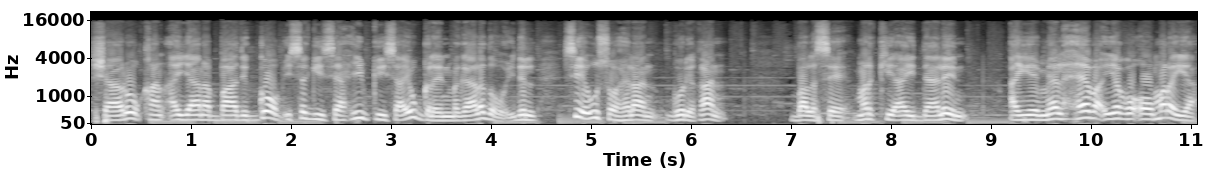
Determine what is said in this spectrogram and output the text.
Shaaruqan ayaana baadigoob isagii saaxiibkiisa ay u galeen magaalada oo idil si ay u soo helaan goriqaan balse markii ay daaleen ayay meel xeeba iyaga oo maraya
